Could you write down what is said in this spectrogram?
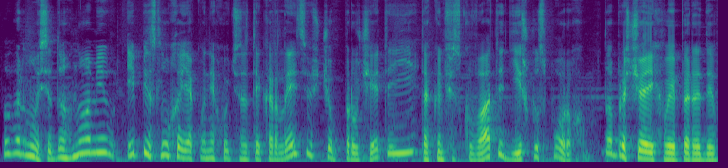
Повернувся до гномів і підслухав, як вони хочуть знайти карлицю, щоб провчити її та конфіскувати діжку з порохом. Добре, що я їх випередив.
